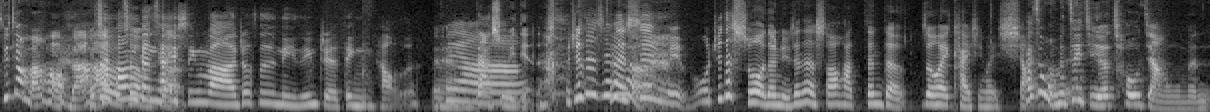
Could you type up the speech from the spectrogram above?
其实这样蛮好的，啊，这方更开心吧？就是你已经决定好了，对啊，大数一点。我觉得这个是，我觉得所有的女生真的说的话，真的就会开心会笑。还是我们这一集的抽奖，我们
